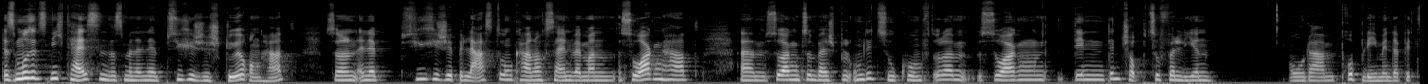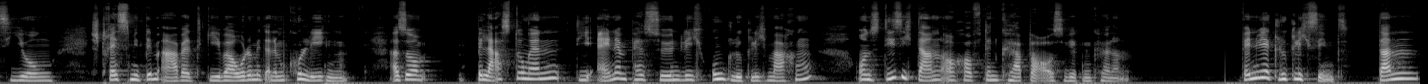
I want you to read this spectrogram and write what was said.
Das muss jetzt nicht heißen, dass man eine psychische Störung hat, sondern eine psychische Belastung kann auch sein, wenn man Sorgen hat, ähm, Sorgen zum Beispiel um die Zukunft oder Sorgen, den, den Job zu verlieren oder Probleme in der Beziehung, Stress mit dem Arbeitgeber oder mit einem Kollegen. Also Belastungen, die einen persönlich unglücklich machen und die sich dann auch auf den Körper auswirken können. Wenn wir glücklich sind, dann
